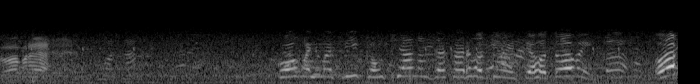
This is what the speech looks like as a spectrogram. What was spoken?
Добре. Коваль Матвій, Ковчанов Захар готується. Готовий? Оп!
